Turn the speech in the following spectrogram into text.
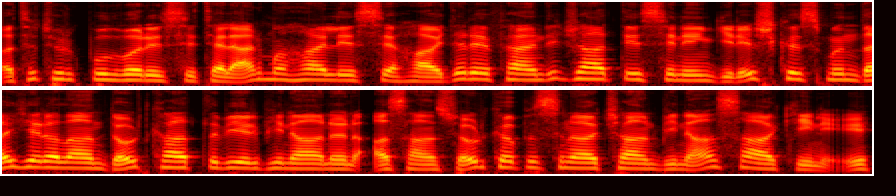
Atatürk Bulvarı Siteler Mahallesi Haydar Efendi Caddesi'nin giriş kısmında yer alan 4 katlı bir binanın asansör kapısını açan bina sakini,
